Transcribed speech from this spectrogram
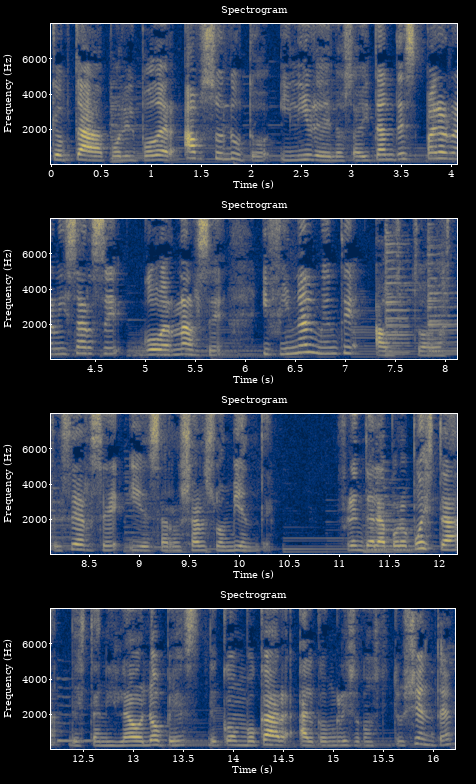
Que optaba por el poder absoluto y libre de los habitantes para organizarse, gobernarse y finalmente autoabastecerse y desarrollar su ambiente. Frente a la propuesta de Stanislao López de convocar al Congreso Constituyente,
